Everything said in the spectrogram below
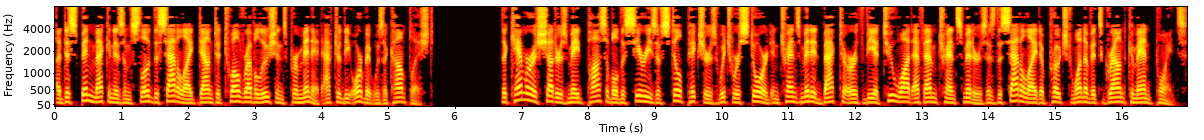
a despin mechanism slowed the satellite down to 12 revolutions per minute after the orbit was accomplished. The camera shutters made possible the series of still pictures which were stored and transmitted back to Earth via 2-watt FM transmitters as the satellite approached one of its ground command points.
